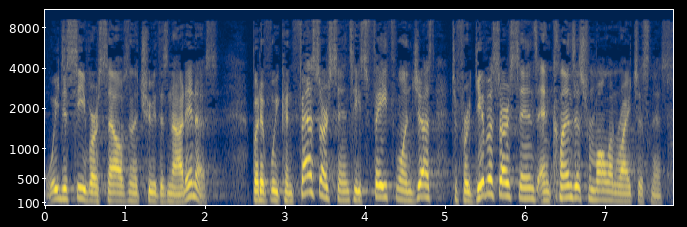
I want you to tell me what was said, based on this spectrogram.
we deceive ourselves and the truth is not in us. But if we confess our sins, he's faithful and just to forgive us our sins and cleanse us from all unrighteousness.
